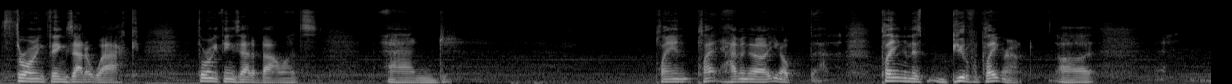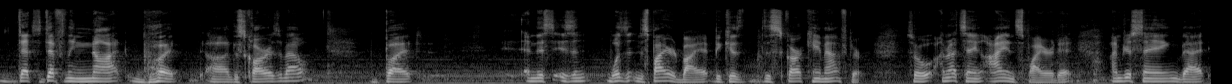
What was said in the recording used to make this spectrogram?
throwing things out of whack, throwing things out of balance, and playing, play, having a you know, playing in this beautiful playground. Uh, that's definitely not what uh, the scar is about, but and this isn't wasn't inspired by it because the scar came after. So I'm not saying I inspired it. I'm just saying that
